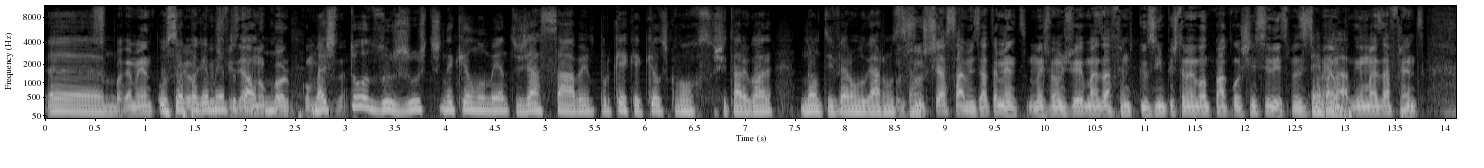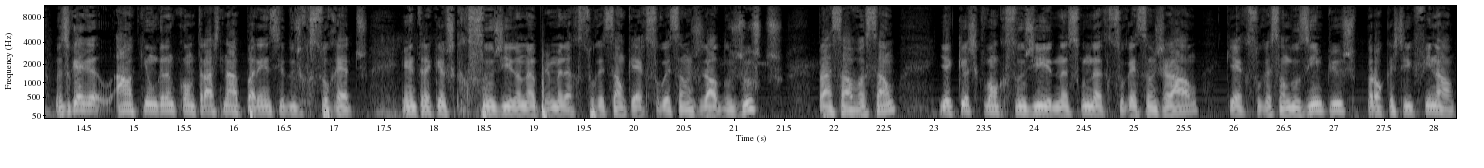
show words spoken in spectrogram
O seu pagamento, o seu eles pagamento total. no corpo, Mas diz- todos os justos naquele momento já sabem porque é que aqueles que vão ressuscitar agora não tiveram lugar no Os céu. justos já sabem, exatamente. Mas vamos ver mais à frente que os ímpios também vão tomar consciência disso. Mas isso É é um pouquinho mais à frente. Mas o que é que, há aqui um grande contraste na aparência dos ressurretos entre aqueles que ressurgiram na primeira ressurreição, que é a ressurreição geral dos justos, para a salvação, e aqueles que vão ressurgir na segunda ressurreição geral, que é a ressurreição dos ímpios, para o castigo final.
